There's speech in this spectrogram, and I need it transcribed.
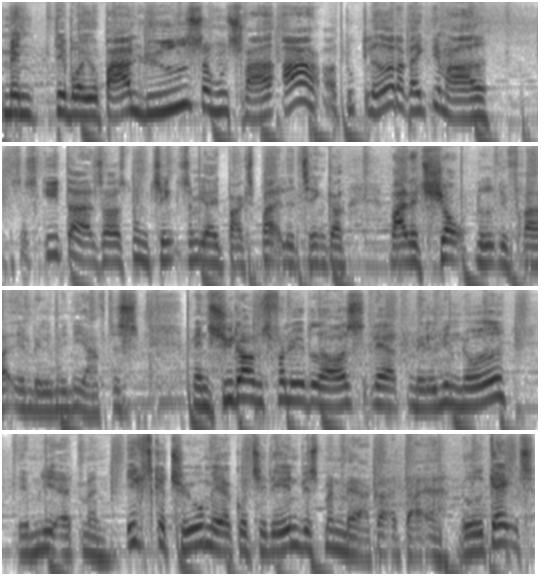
Men det var jo bare lyde, så hun svarede, ah, og du glæder dig rigtig meget. Så skete der altså også nogle ting, som jeg i bagspejlet tænker var lidt sjovt, lød det fra øh, Melvin i aftes. Men sygdomsforløbet har også lært Melvin noget, nemlig at man ikke skal tøve med at gå til lægen, hvis man mærker, at der er noget galt.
